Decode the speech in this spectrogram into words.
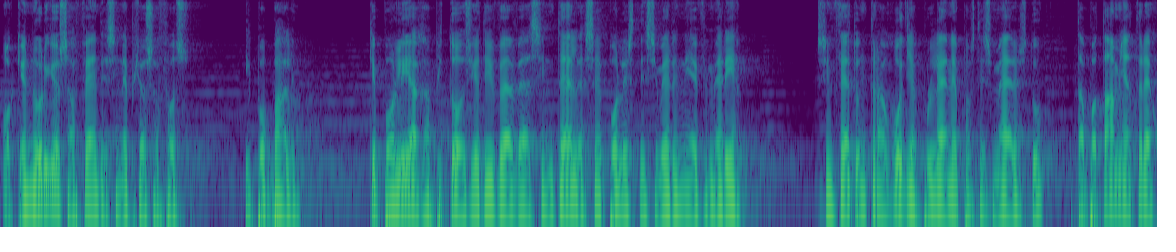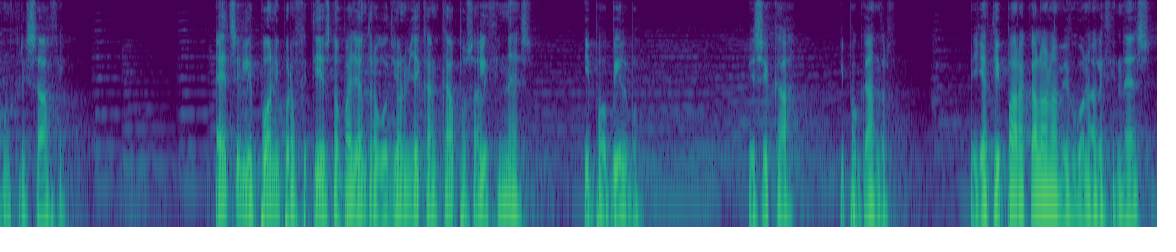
Ο καινούριος αφέντης είναι πιο σοφό, είπε ο Μπάλιν, και πολύ αγαπητός γιατί βέβαια συντέλεσε πολύ στην σημερινή ευημερία. Συνθέτουν τραγούδια που λένε πως τις μέρες του τα ποτάμια τρέχουν χρυσάφι. Έτσι λοιπόν οι προφητείες των παλιών τραγουδιών βγήκαν κάπως αληθινές, είπε ο Μπίλμπο. Φυσικά, είπε ο Γκάνταλφ. Γιατί παρακαλώ να μην βγουν αληθινές,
